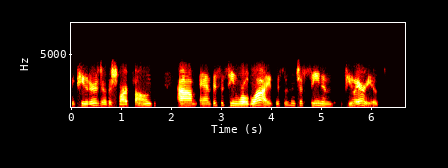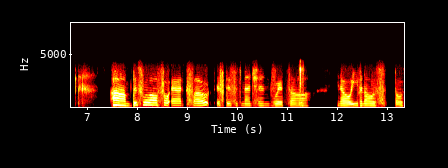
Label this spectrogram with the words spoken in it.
computers or their smartphones. Um, and this is seen worldwide. This isn't just seen in a few areas. Um, this will also add clout if this is mentioned with, uh, you know, even those those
